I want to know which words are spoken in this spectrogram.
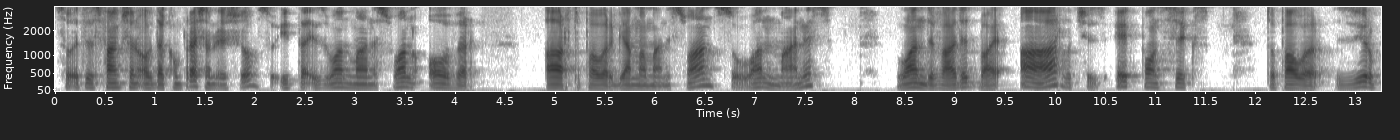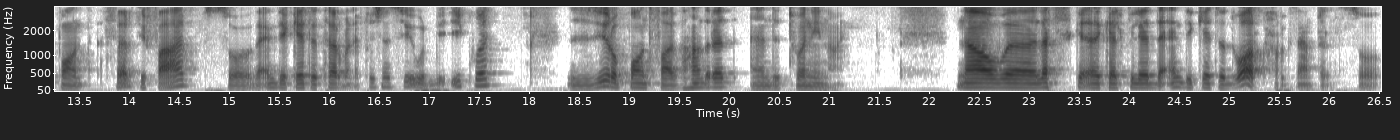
So it is function of the compression ratio. So eta is 1 minus 1 over r to power gamma minus 1. So 1 minus 1 divided by r, which is 8.6 to power 0.35 so the indicated thermal efficiency would be equal 0.529 now uh, let's calculate the indicated work for example so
